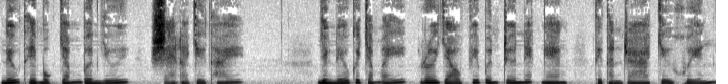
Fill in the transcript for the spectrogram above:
nếu thêm một chấm bên dưới sẽ là chữ thái. Nhưng nếu cái chấm ấy rơi vào phía bên trên nét ngang thì thành ra chữ khuyển.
